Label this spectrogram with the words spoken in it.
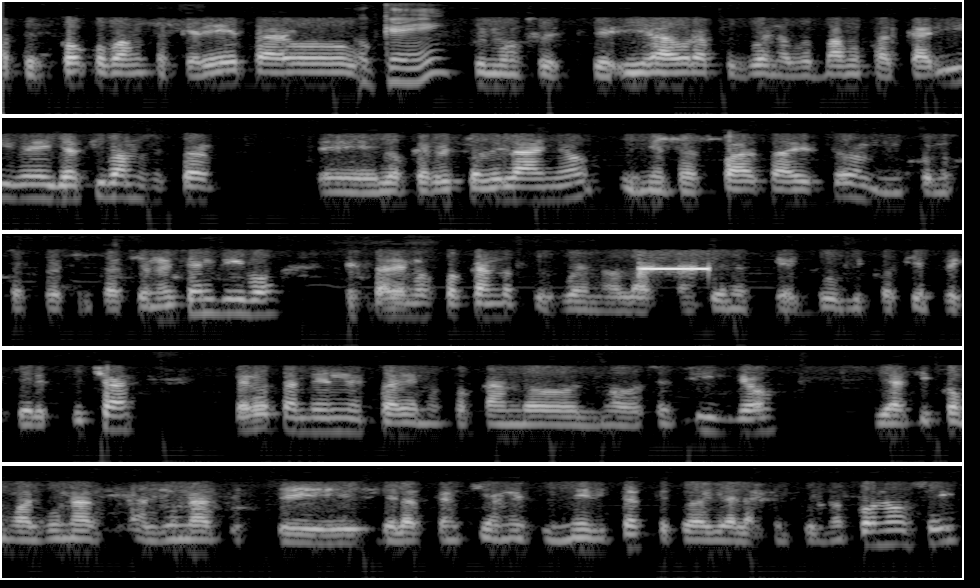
a Texcoco, vamos a Querétaro, okay. fuimos este, y ahora pues bueno, vamos al Caribe y así vamos a estar eh, lo que resta del año y mientras pasa esto, con nuestras presentaciones en vivo, estaremos tocando pues bueno, las canciones que el público siempre quiere escuchar, pero también estaremos tocando el nuevo sencillo y así como algunas algunas este, de las canciones inéditas que todavía la gente no conoce,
